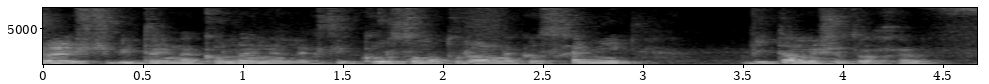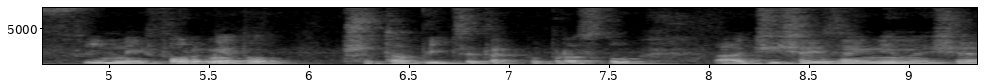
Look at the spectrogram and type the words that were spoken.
Cześć, witaj na kolejnej lekcji kursu naturalnego z chemii. Witamy się trochę w innej formie, bo przy tablicy tak po prostu, a dzisiaj zajmiemy się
